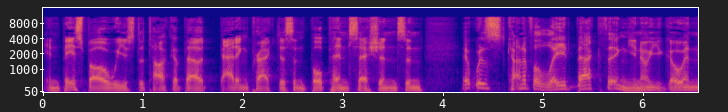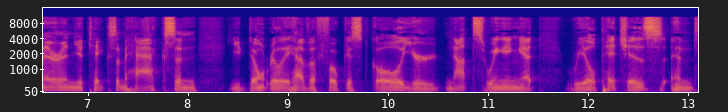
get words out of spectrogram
in baseball, we used to talk about batting practice and bullpen sessions and and it was kind of a laid back thing. You know, you go in there and you take some hacks and you don't really have a focused goal. You're not swinging at real pitches. And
